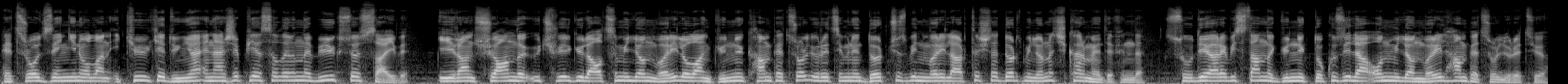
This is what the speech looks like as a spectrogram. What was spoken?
Petrol zengini olan iki ülke dünya enerji piyasalarında büyük söz sahibi. İran şu anda 3,6 milyon varil olan günlük ham petrol üretimini 400 bin varil artışla 4 milyona çıkarma hedefinde. Suudi Arabistan da günlük 9 ila 10 milyon varil ham petrol üretiyor.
